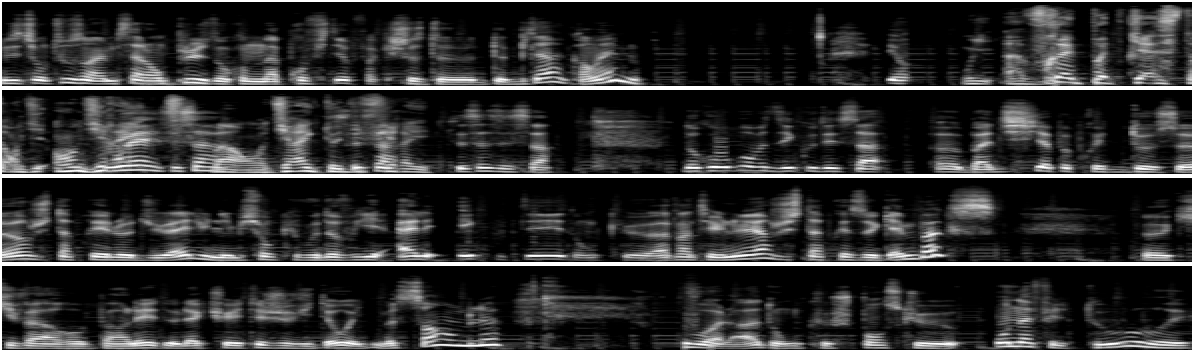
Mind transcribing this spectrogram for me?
Nous étions tous dans la même salle en plus, donc on en a profité pour faire quelque chose de, de bien quand même. Oui, un vrai podcast en, di- en direct. Ouais, c'est ça. Bah, en direct C'est ça, différé. c'est ça, c'est ça. Donc on vous propose d'écouter ça euh, bah, d'ici à peu près deux heures, juste après le duel, une émission que vous devriez aller écouter donc euh, à 21h, juste après The Gamebox, euh, qui va reparler de l'actualité jeux vidéo, il me semble. Voilà, donc je pense que on a fait le tour et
